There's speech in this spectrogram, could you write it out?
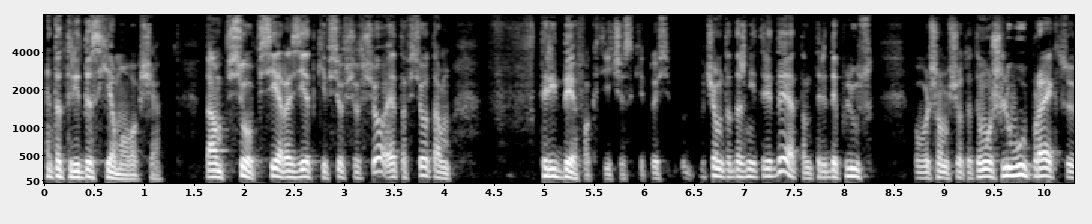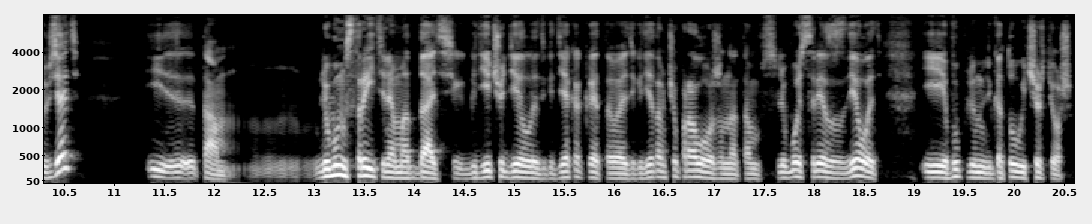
это 3D-схема вообще. Там все, все розетки, все-все-все, это все там в 3D фактически. То есть, причем это даже не 3D, а там 3D+, по большому счету. Ты можешь любую проекцию взять, и э, там любым строителям отдать, где что делать, где как это, где там что проложено, там с любой среза сделать и выплюнуть готовый чертеж.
